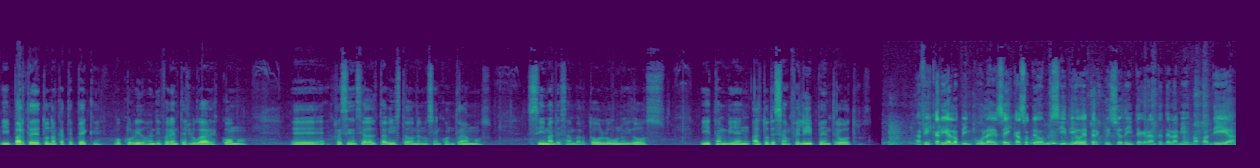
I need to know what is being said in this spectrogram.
y parte de Tonacatepeque, ocurridos en diferentes lugares como eh, Residencial Altavista, donde nos encontramos, Cimas de San Bartolo 1 y 2, y también Altos de San Felipe, entre otros. La Fiscalía los vincula en seis casos de homicidio en perjuicio de integrantes de la misma pandilla.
